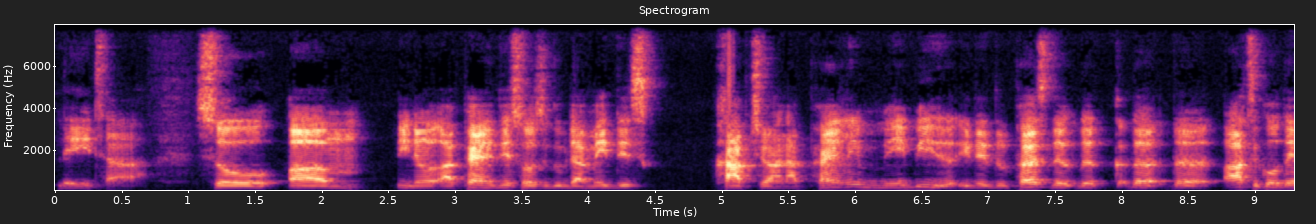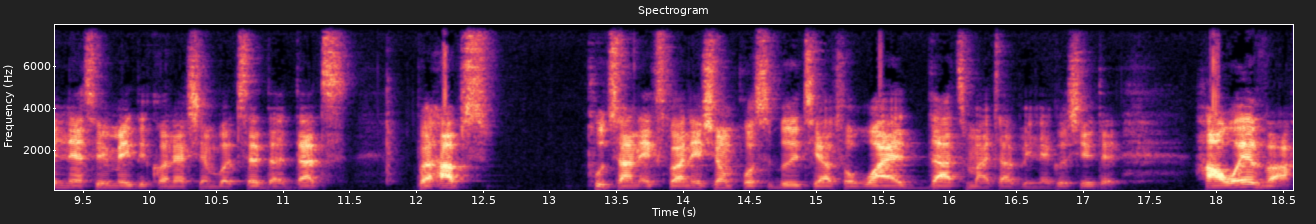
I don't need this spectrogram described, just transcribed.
later. So um you know apparently this was a group that made this capture and apparently maybe you know the person the, the the the article didn't necessarily make the connection but said that that's perhaps puts an explanation possibility out for why that might have been negotiated. However,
